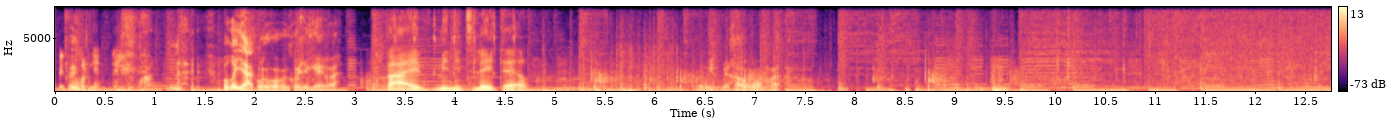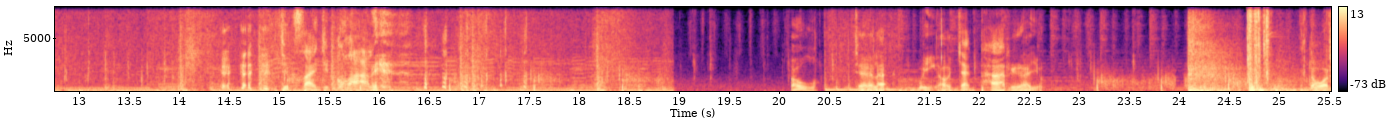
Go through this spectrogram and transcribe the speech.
เป็นคนยังไงวะผมก็อยากรู้ว่าเป็นคนยังไงวะ Five minutes later. วิ่งไปเข้าวงละจุดซ้ายจุดขวาเลย อ้าเจอแล้ววิ่งออกจากท่าเรืออยู่ โดน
